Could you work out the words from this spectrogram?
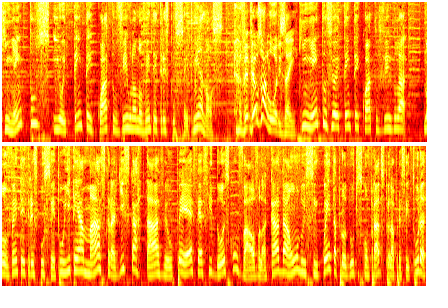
584,93%. Minha nossa. Vê, vê os valores aí. 584,93%. O item é a máscara descartável PFF2 com válvula. Cada um dos 50 produtos comprados pela prefeitura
